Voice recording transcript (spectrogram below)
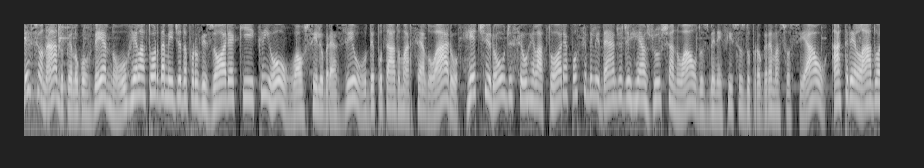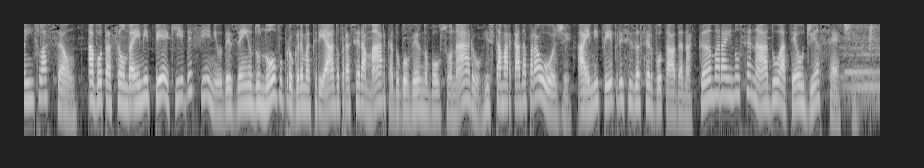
Pressionado pelo governo, o relator da medida provisória que criou o Auxílio Brasil, o deputado Marcelo Aro, retirou de seu relatório a possibilidade de reajuste anual dos benefícios do programa social atrelado à inflação. A votação da MP, que define o desenho do novo programa criado para ser a marca do governo Bolsonaro, está marcada para hoje. A MP precisa ser votada na Câmara e no Senado até o dia 7.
